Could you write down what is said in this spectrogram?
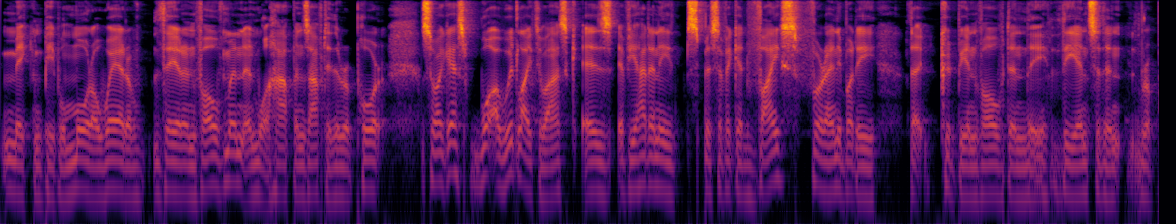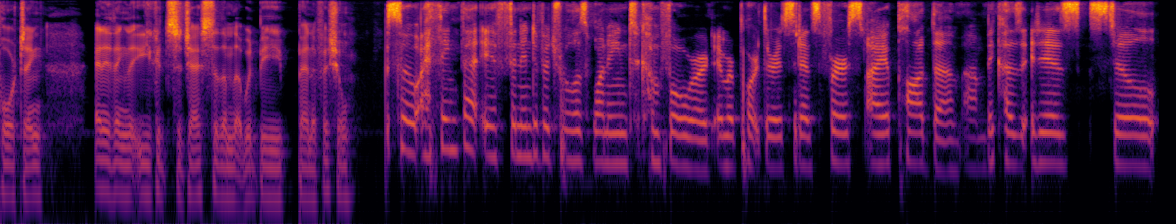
making people more aware of their involvement and what happens after the report. So, I guess what I would like to ask is if you had any specific advice for anybody that could be involved in the, the incident reporting, anything that you could suggest to them that would be beneficial. So I think that if an individual is wanting to come forward and report their incidents first, I applaud them um, because it is still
